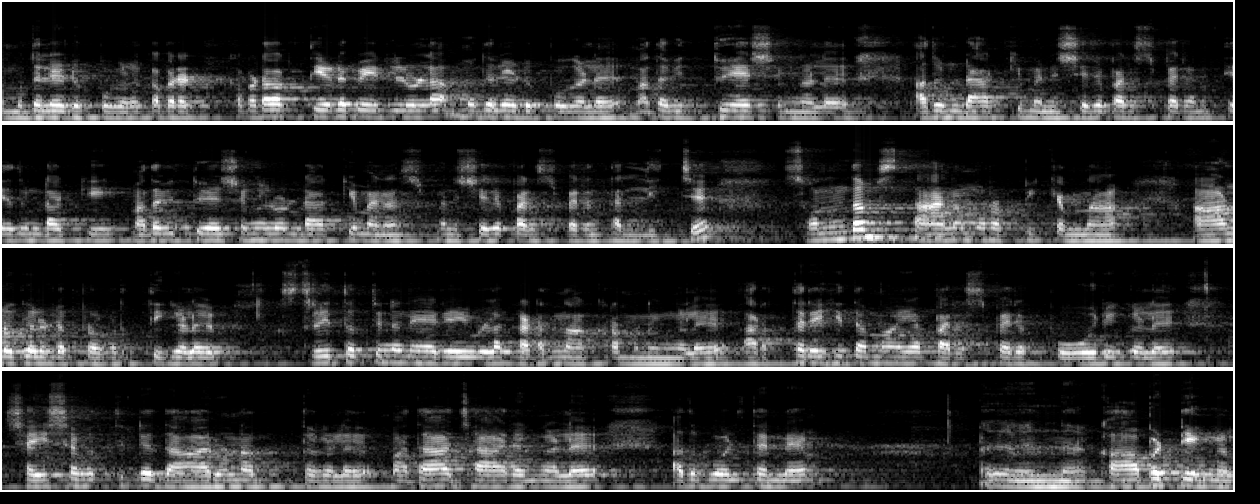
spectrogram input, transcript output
മുതലെടുപ്പുകൾ കപട കപടഭക്തിയുടെ പേരിലുള്ള മുതലെടുപ്പുകൾ മതവിദ്വേഷങ്ങൾ അതുണ്ടാക്കി മനുഷ്യരെ പരസ്പരം ഏതുണ്ടാക്കി മതവിദ്വേഷങ്ങൾ ഉണ്ടാക്കി മനസ് മനുഷ്യരെ പരസ്പരം തല്ലിച്ച് സ്വന്തം സ്ഥാനം ഉറപ്പിക്കുന്ന ആളുകളുടെ പ്രവൃത്തികൾ സ്ത്രീത്വത്തിന് നേരെയുള്ള കടന്നാക്രമണങ്ങൾ അർത്ഥരഹിതമായ പരസ്പര പോരുകൾ ശൈശവത്തിന്റെ ദാരുണതകൾ മതാചാരങ്ങൾ അതുപോലെ തന്നെ പിന്നെ കാപട്യങ്ങൾ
